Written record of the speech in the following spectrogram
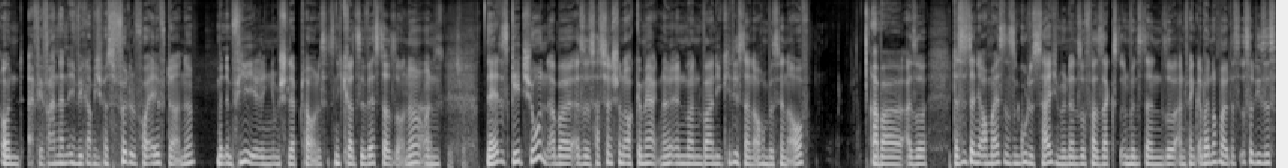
Und äh, wir waren dann irgendwie, glaube ich, bis Viertel vor elf da, ne? Mit einem Vierjährigen im Schlepptau. Und das ist jetzt nicht gerade Silvester so, ne? Ja, und das geht schon. naja, das geht schon, aber also das hast du ja schon auch gemerkt, ne? Irgendwann waren die Kiddies dann auch ein bisschen auf. Aber also, das ist dann ja auch meistens ein gutes Zeichen, wenn du dann so versackst und wenn es dann so anfängt. Aber nochmal, das ist so dieses,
